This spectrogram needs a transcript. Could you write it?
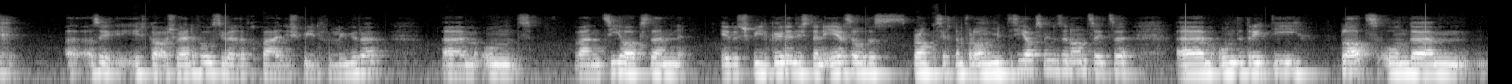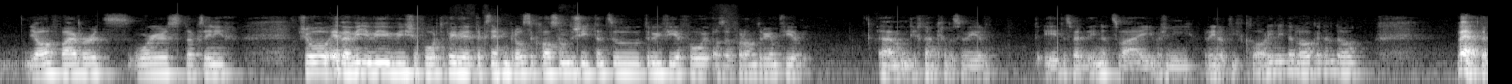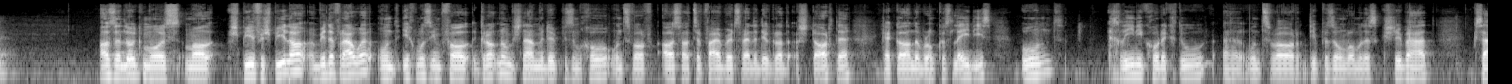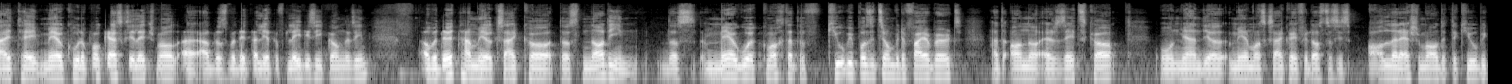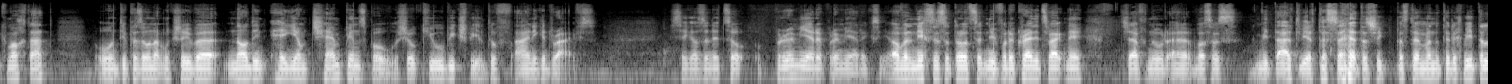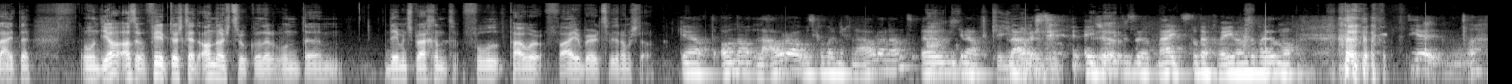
Äh, also, ich, ich gehe schwer davon aus, sie werden einfach beide Spiele verlieren. Ähm, und wenn die Seahawks dann ihr Spiel gewinnen, ist es dann eher so, dass Broncos sich dann vor allem mit den Seahawks auseinandersetzen ähm, um den dritten Platz. Und ähm, ja, Firebirds, Warriors, da sehe ich schon, eben, wie, wie, wie schon vor der Ferien, da sehe ich einen grossen Klassenunterschied dann zu 3, 4, 5, also vor allem 3 und 4. Ähm, und ich denke, das wird eh, das werden innen zwei wahrscheinlich relativ klare Niederlagen dann da werden. Also schauen wir uns mal Spiel für Spiel an bei den Frauen und ich muss im Fall gerade noch schnell mit etwas kommen und zwar ASVC Firebirds werden ja gerade starten gegen Galanda Broncos Ladies und kleine Korrektur äh, und zwar die Person, die mir das geschrieben hat, gesagt, hey, mega cooler Podcast letztes Mal, äh, auch dass wir detailliert auf die Ladies eingegangen sind. Aber dort haben wir ja gesagt, dass Nadine das mega gut gemacht hat auf QB-Position bei den Firebirds, hat Anna ersetzt gehabt. Und wir haben ja mehrmals gesagt, für das, dass sie das allererste Mal dort den QB gemacht hat. Und die Person hat mir geschrieben, Nadine hätte am Champions Bowl schon QB gespielt auf einigen Drives. Das war also nicht so Premiere, Premiere gewesen. Aber nichtsdestotrotz, nicht von den Credits wegnehmen. Das ist einfach nur, äh, was uns mitteilt wird, das, äh, das, schickt, das wir natürlich weiterleiten. Und ja, also Philipp, du hast gesagt, Anna ist zurück, oder? Und ähm, dementsprechend Full Power Firebirds wieder am Start. Genau, die Anna Laura, die sich aber eigentlich Laura nennt. Ähm, Ach, genau, okay, Laura ist, ey, schon wieder so, nein, es tut einfach weh, wenn man so Fehler macht. die,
